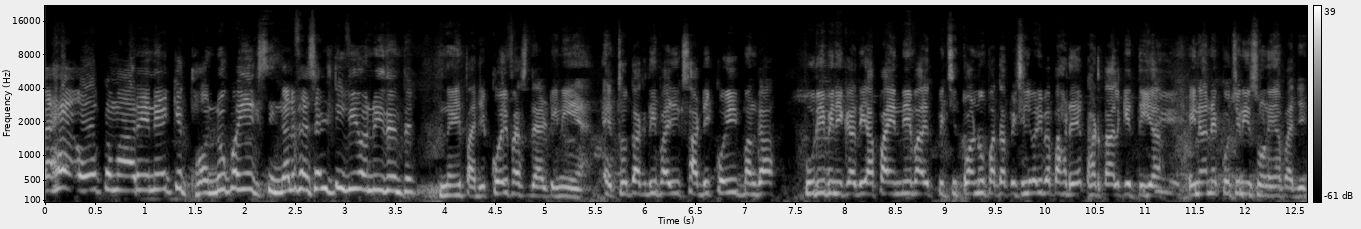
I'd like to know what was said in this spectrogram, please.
ਪੈਸੇ ਉਹ ਕਮਾ ਰਹੇ ਨੇ ਕਿ ਤੁਹਾਨੂੰ ਕੋਈ ਇੱਕ ਸਿੰਗਲ ਫੈਸਿਲਿਟੀ ਵੀ ਉਹ ਨਹੀਂ ਦਿੰਦੇ। ਨਹੀਂ ਭਾਜੀ, ਕੋਈ ਫੈਸਿਲਿਟੀ ਨਹੀਂ ਹੈ। ਇੱਥੋਂ ਤੱਕ ਦੀ ਭਾਜੀ, ਸਾਡੀ ਕੋਈ ਮੰਗਾ ਪੂਰੀ ਵੀ ਨਹੀਂ ਕਰਦੀ। ਆਪਾਂ ਇੰਨੇ ਵਾਰ ਪਿੱਛੇ ਤੁਹਾਨੂੰ ਪਤਾ ਪਿਛਲੀ ਵਾਰੀ ਆਪਾਂ ਹੜੇ- ਹੜਤਾਲ ਕੀਤੀ ਆ। ਇਹਨਾਂ ਨੇ ਕੁਝ ਨਹੀਂ ਸੁਣਿਆ ਭਾਜੀ।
